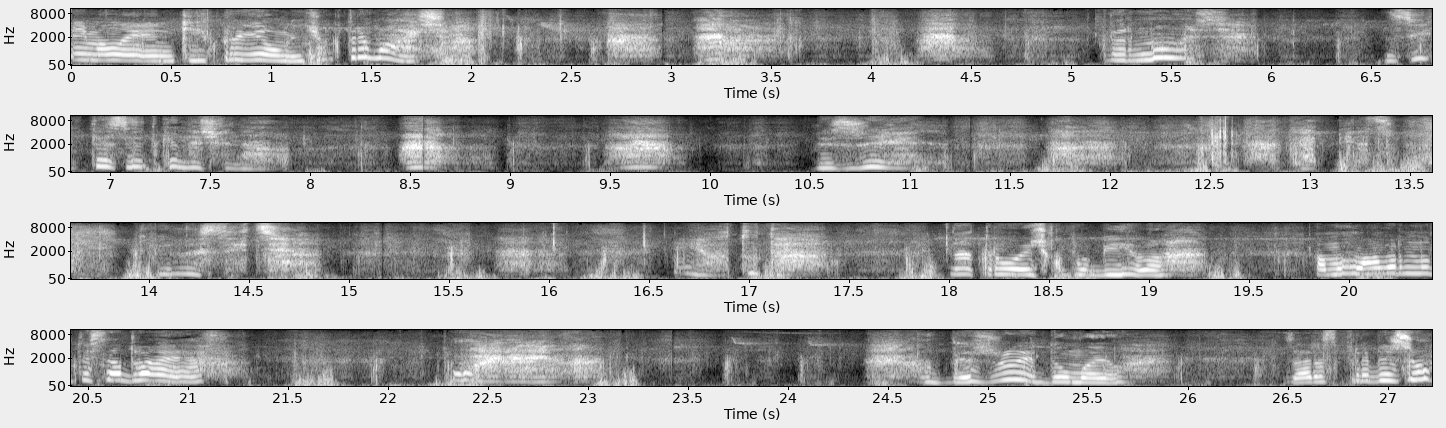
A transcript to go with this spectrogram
Мій маленький прийомничок, тримайся. Вернулася звідти, звідки починала. Біжи. Капець. І лисиця. І отуда на троєчку побігла. А могла вернутися на 2Ф. Ой, блін. От біжу і думаю, зараз прибіжу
